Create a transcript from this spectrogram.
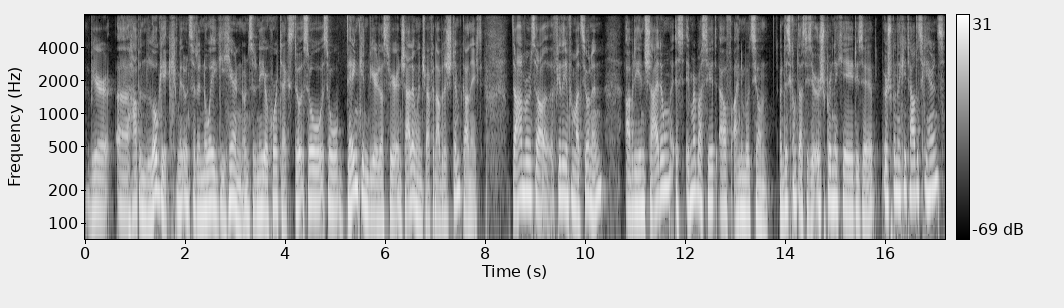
wir äh, haben Logik mit unserem neuen Gehirn, unserem Neokortex. So, so, so denken wir, dass wir Entscheidungen treffen, aber das stimmt gar nicht. Da haben wir unsere, viele Informationen, aber die Entscheidung ist immer basiert auf einer Emotion. Und das kommt aus dieser ursprüngliche, diese ursprüngliche Teil des Gehirns,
